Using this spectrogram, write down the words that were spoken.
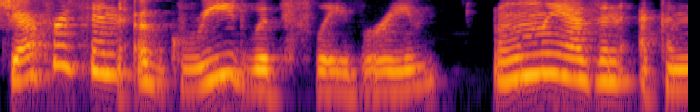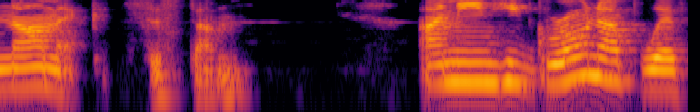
Jefferson agreed with slavery only as an economic system. I mean, he'd grown up with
